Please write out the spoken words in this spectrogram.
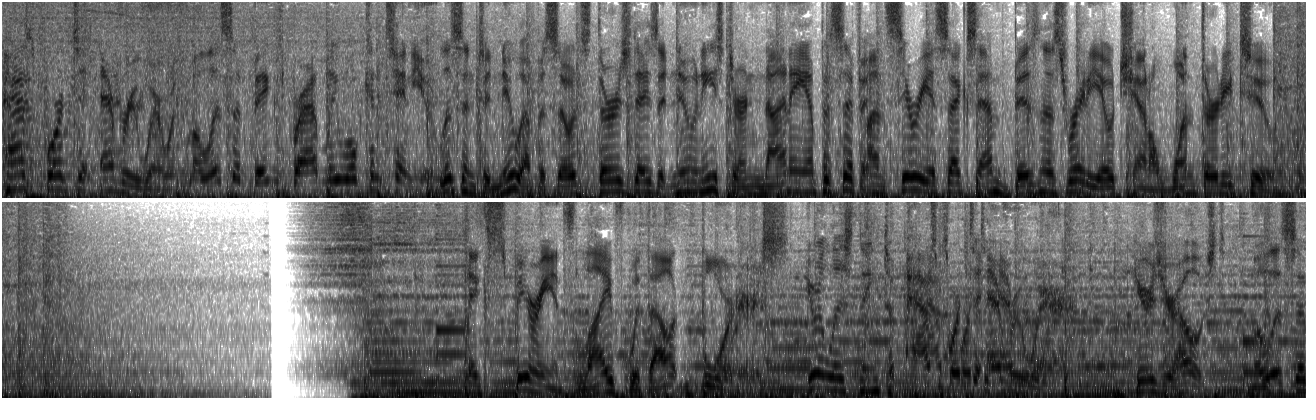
Passport to Everywhere with Melissa Biggs Bradley will continue. Listen to new episodes Thursdays at noon Eastern, 9 a.m. Pacific on SiriusXM Business Radio Channel 132. Experience life without borders. You're listening to Passport, Passport to, to Everywhere. Everywhere. Here's your host, Melissa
